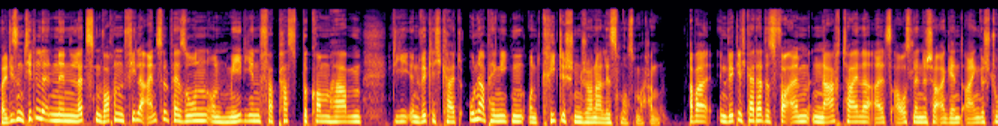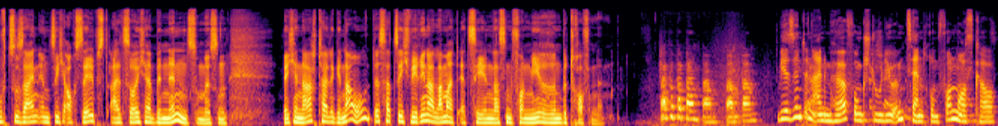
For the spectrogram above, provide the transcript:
Weil diesen Titel in den letzten Wochen viele Einzelpersonen und Medien verpasst bekommen haben, die in Wirklichkeit unabhängigen und kritischen Journalismus machen. Aber in Wirklichkeit hat es vor allem Nachteile, als ausländischer Agent eingestuft zu sein und sich auch selbst als solcher benennen zu müssen. Welche Nachteile genau, das hat sich Verena Lammert erzählen lassen von mehreren Betroffenen. Wir sind in einem Hörfunkstudio im Zentrum von Moskau.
